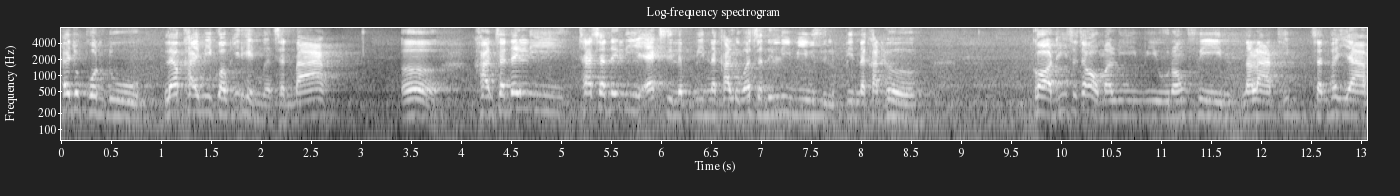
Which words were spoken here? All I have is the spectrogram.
ให้ทุกคนดูแล้วใครมีความคิดเห็นเหมือนฉันบ้าง เออคันฉันได้รีถ้าฉันได้รีแอคศิลปินนะคะ หรือว่าฉันได้รีวิวศิลปินนะคะเธอ ก่อนที่ฉันจะออกมารีวิวน้องฟิล์มนราทิพย์ฉันพยายาม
